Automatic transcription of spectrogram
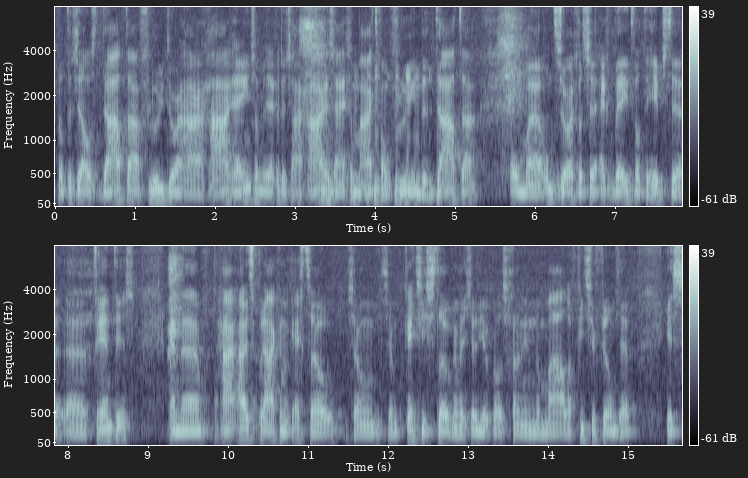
dat er zelfs data vloeit door haar haar heen, zou ik maar zeggen. Dus haar haren zijn gemaakt van vloeiende data. Om, eh, om te zorgen dat ze echt weet wat de hipste eh, trend is. En eh, haar uitspraken ook echt zo- zo'n zo'n catchy slogan, weet je wel, die je ook wel eens gewoon in normale featurefilms hebt. Is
